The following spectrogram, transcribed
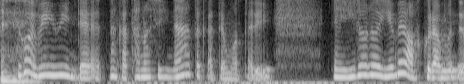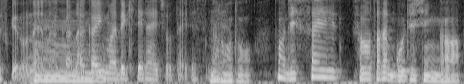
ええ、すごいウィンウィンで、なんか楽しいなとかって思ったり、でいろいろ夢は膨らむんですけどね、なかなか今できてない状態ですね。なるほど。でも実際、その、例えばご自身が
